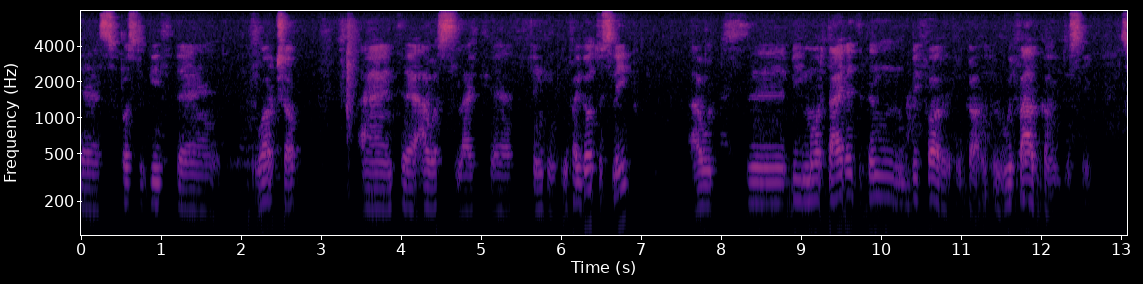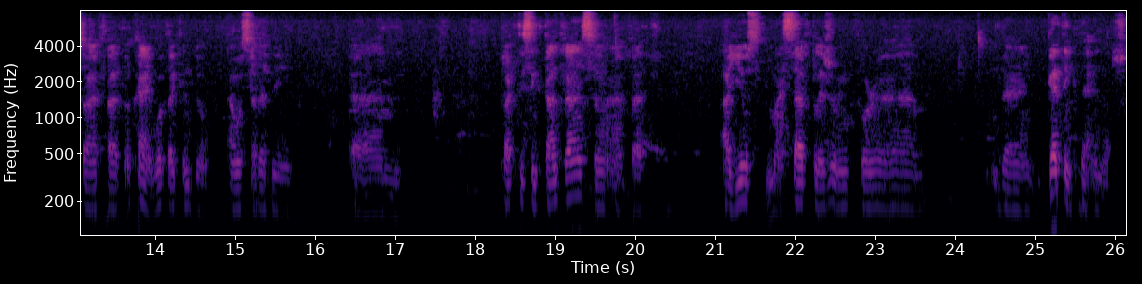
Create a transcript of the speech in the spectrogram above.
uh, supposed to give the workshop, and uh, I was like uh, thinking, if I go to sleep, I would uh, be more tired than before go- without going to sleep. So I felt, okay, what I can do? I was already um, practicing tantra, so I felt I used my self pleasuring for um, the getting the energy.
